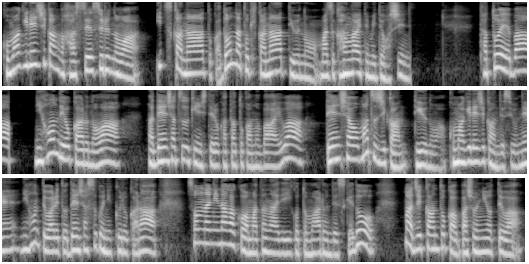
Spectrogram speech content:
細切れ時間が発生するのはいつかなとか、どんな時かなっていうのをまず考えてみてほしいんです。例えば、日本でよくあるのは、まあ、電車通勤してる方とかの場合は、電車を待つ時間っていうのは細切れ時間ですよね。日本って割と電車すぐに来るから、そんなに長くは待たないでいいこともあるんですけど、まあ時間とか場所によっては、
